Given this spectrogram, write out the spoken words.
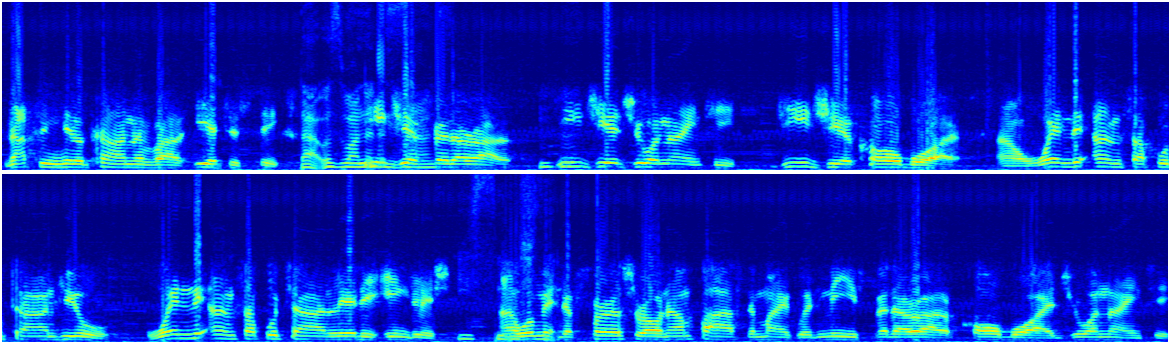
Notting Hill Carnival 86. That was one of the DJ. Federal, mm-hmm. DJ Joe 90, DJ Cowboy. And when the answer put on you, when the answer put on Lady English, and we make the first round and pass the mic with me, Federal, Cowboy, Joe 90.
